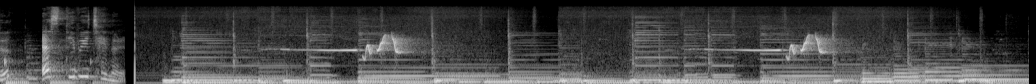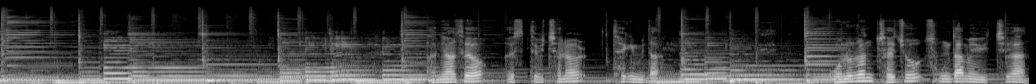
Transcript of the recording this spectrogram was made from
가득 STV 채널 안녕하세요. STV 채널 택입니다. 오늘은 제주 송담에 위치한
